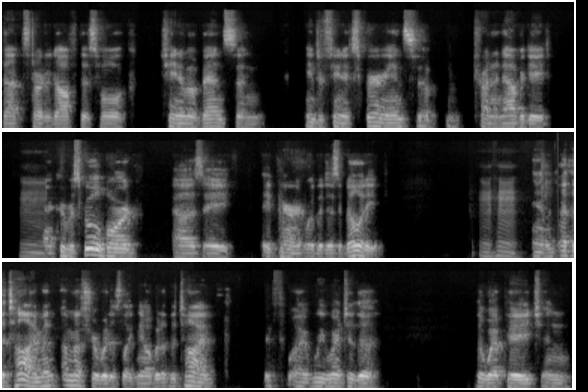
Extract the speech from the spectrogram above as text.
that started off this whole chain of events and interesting experience of trying to navigate mm. Vancouver School Board as a, a parent with a disability. Mm-hmm. And at the time, and I'm not sure what it's like now, but at the time, if we went to the the web page and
